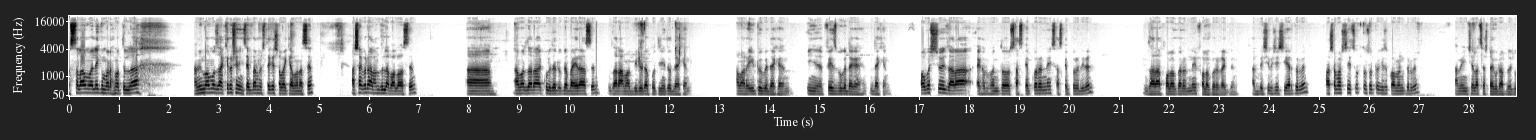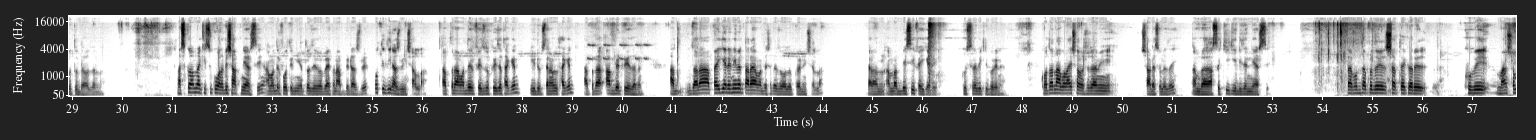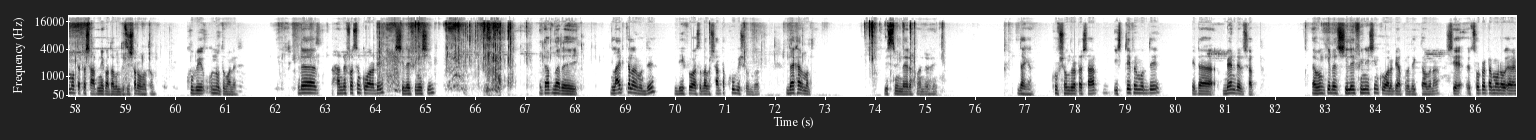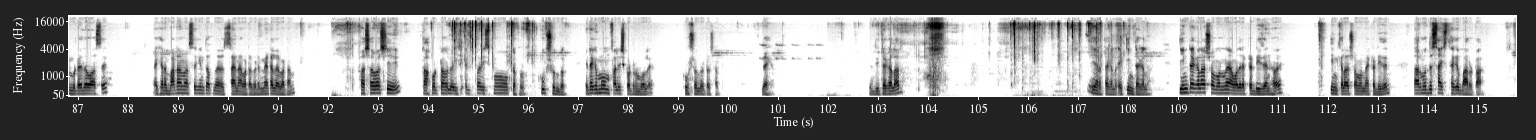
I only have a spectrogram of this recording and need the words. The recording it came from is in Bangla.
আসসালামু আলাইকুম রহমতুল্লাহ। আমি মোহাম্মদ জাকির হোসেন ইনসাকবার মেস থেকে সবাই কেমন আছেন? আশা করি আলহামদুলিল্লাহ ভালো আছেন। আমার যারা কলেজের টুকরা বাইরে আছেন, যারা আমার ভিডিওটা প্রতিনিয়ত দেখেন, আমার ইউটিউবে দেখেন ফেসবুকে দেখেন দেখেন, অবশ্যই যারা এখন পর্যন্ত সাবস্ক্রাইব করেন নাই, সাবস্ক্রাইব করে দিবেন। যারা ফলো করেন নাই ফলো করে রাখবেন। আর বেশি বেশি শেয়ার করবেন। পাশাপাশি ছোট্ট ছোট্ট কিছু কমেন্ট করবেন। আমি ইনশাল্লাহ চেষ্টা করব আপনাদেরকে উত্তর দেওয়ার জন্য। আজকে আমরা কিছু কোয়ালিটি শার্ট নিয়ে আসছি। আমাদের প্রতিনিয়ত যেভাবে এখন আপডেট আসবে, প্রতিদিন আসবে ইনশাল্লাহ আপনারা আমাদের ফেসবুক পেজে থাকেন ইউটিউব চ্যানেলে থাকেন, আপনারা আপডেট পেয়ে যাবেন। আর যারা পাইকারি নেবেন তারা আমাদের সাথে যোগাযোগ করেন ইনশাল্লাহ কারণ আমরা বেশি পাইকারি, খুচরা বিক্রি করি না। কথা না বাড়াই সরাসরি আমি শার্টে চলে যাই। আমরা আজকে কি কি ডিজাইন নিয়ে আসছি। তার মধ্যে আপনাদের সাথে একেবারে খুবই মানসম্মত একটা শার্ট নিয়ে কথা বলতেছি সর্বপ্রথম। খুবই উন্নত মানের। এটা হান্ড্রেড পার্সেন্ট কোয়ালিটি সেলাই ফিনিশিং এটা আপনার এই লাইট কালার মধ্যে ডিপও আছে, তবে শার্টটা খুবই সুন্দর। দেখার মতো। বিসমিল্লাহ রহমান রহিম। দেখেন, খুব সুন্দর একটা শার্ট। স্টেপের মধ্যে এটা ব্যান্ডের শার্ট। এবং কি এটা সেলাই ফিনিশিং কোয়ালিটি আপনারা দেখতে হবে না। সে ছোট একটা মনে এমব্রয়ডারি দেওয়া আছে। এখানে বাটাম আছে কিন্তু আপনার চায়না বাটাম, এটা মেটালের বাটাম। পাশাপাশি কাপড়টা হলো একবার স্মুথ কাপড়, খুব সুন্দর। এটাকে মোম ফালিশ কটন বলে, খুব সুন্দর একটা শার্ট। দেখেন। দুইটা কালার। এই আরেকটা কালার, এই তিনটা কালার। তিনটা কালার সমন্বয়ে আমাদের একটা ডিজাইন হয়। তিন কালার সমন্বয়ে একটা ডিজাইন। তার মধ্যে সাইজ থাকে বারোটা।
